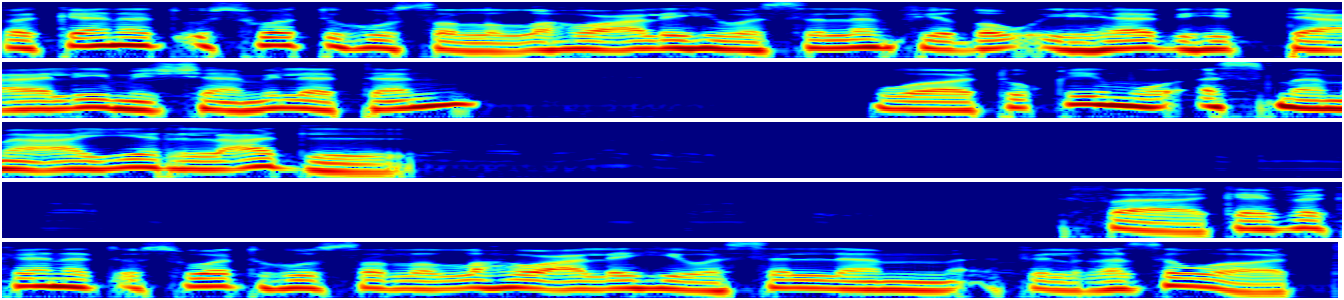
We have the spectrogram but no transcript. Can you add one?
فكانت أسوته صلى الله عليه وسلم في ضوء هذه التعاليم شاملة وتقيم اسمى معايير العدل. فكيف كانت أسوته صلى الله عليه وسلم في الغزوات؟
